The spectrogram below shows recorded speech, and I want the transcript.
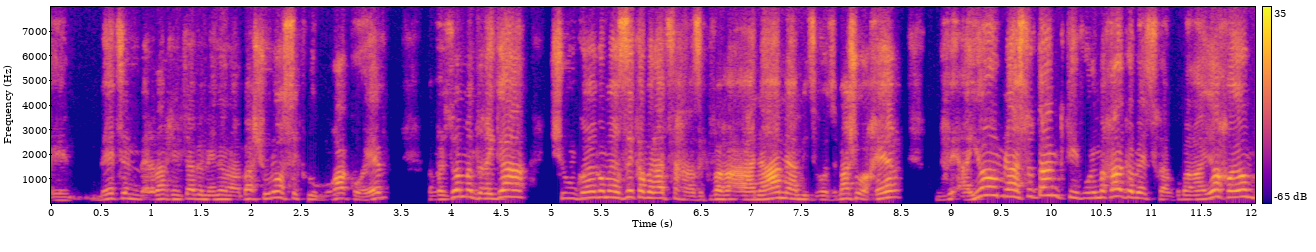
אה, בעצם בן אדם שנמצא במעין אהבה, שהוא לא עושה כלום, הוא רק אוהב, אבל זו מדרגה שהוא כרגע אומר, זה קבלת שכר, זה כבר ההנאה מהמצוות, זה משהו אחר, והיום לעשותם כתיב ולמחר לקבל שכר. כלומר, אנחנו היום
